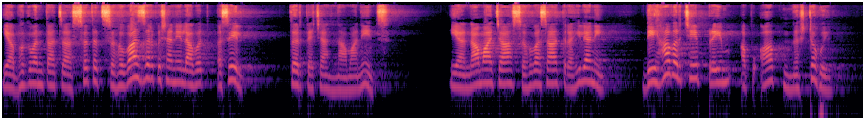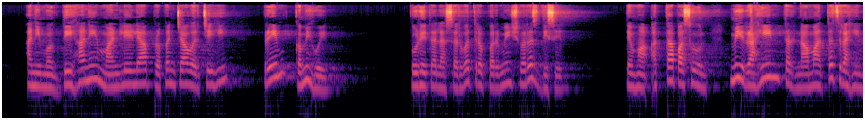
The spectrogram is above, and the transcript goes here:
या भगवंताचा सतत सहवास जर कशाने लावत असेल तर त्याच्या नामानेच. या नामाच्या सहवासात राहिल्याने देहावरचे प्रेम आपोआप नष्ट होईल आणि मग देहाने मांडलेल्या प्रपंचावरचेही प्रेम कमी होईल. पुढे त्याला सर्वत्र परमेश्वरच दिसेल. तेव्हा आत्तापासून मी राहीन तर नामातच राहीन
